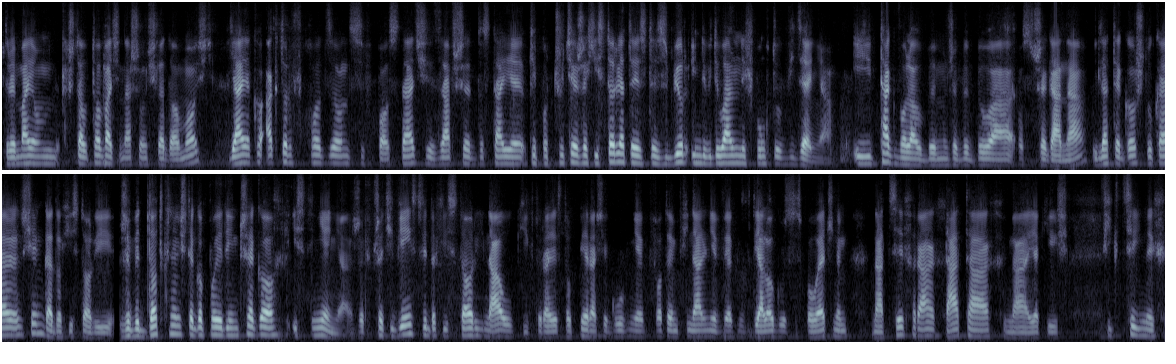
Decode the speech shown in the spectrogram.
które mają kształtować naszą świadomość. Ja jako aktor wchodząc w postać zawsze dostaję takie poczucie, że historia to jest zbiór indywidualnych punktów widzenia. I tak wolałbym, żeby była postrzegana. I dlatego sztuka sięga do historii, żeby dotknąć tego pojedynczego istnienia, że w przeciwieństwie do historii nauki, która jest opiera się głównie potem finalnie w, w dialogu społecznym na cyfrach, datach, na jakichś fikcyjnych,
